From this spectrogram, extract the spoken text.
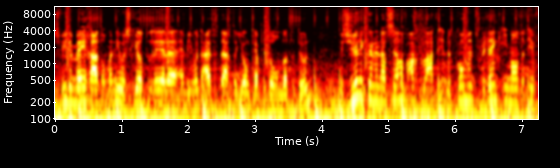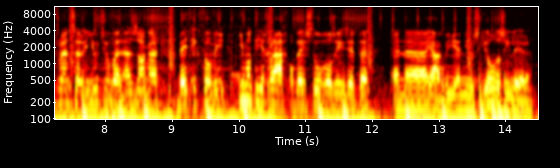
Dus wie er meegaat om een nieuwe skill te leren en wie wordt uitgedaagd door Young Capital om dat te doen. Dus jullie kunnen dat zelf achterlaten in de comments. Bedenk iemand, een influencer, een YouTuber, een zanger, weet ik veel wie. Iemand die je graag op deze stoel wil zien zitten en eh, ja, wie een nieuwe skill wil zien leren.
